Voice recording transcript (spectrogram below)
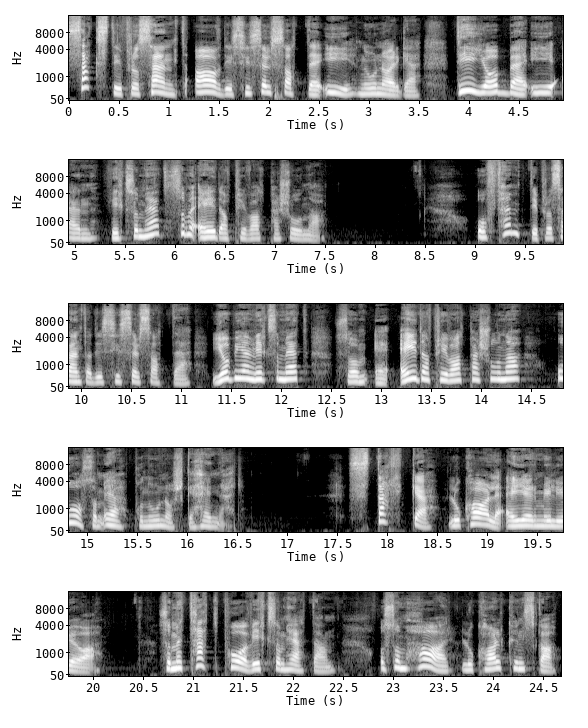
60% av de sysselsatte i Nord-Norge jobber i en virksomhet som er eid av privatpersoner. Og 50% av de sysselsatte jobber i en virksomhet som er eid av privatpersoner og som er på nordnorske hender. Sterke lokale eiermiljøer som er tett på virksomhetene, og som har lokalkunnskap,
